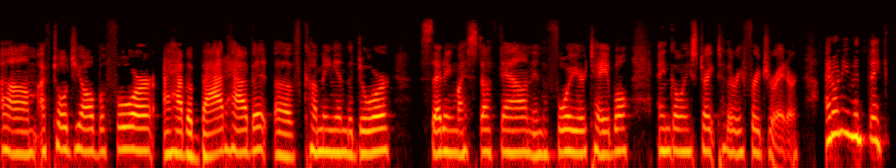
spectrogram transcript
Um, i've told you all before i have a bad habit of coming in the door setting my stuff down in the foyer table and going straight to the refrigerator. I don't even think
